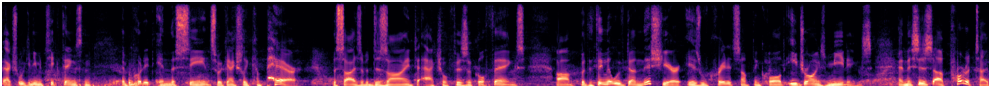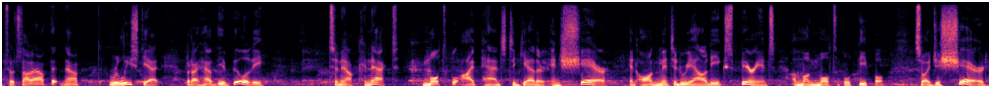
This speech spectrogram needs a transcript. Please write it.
actually we can even take things and, and put it in the scene so we can actually compare the size of a design to actual physical things. Um, but the thing that we've done this year is we've created something called eDrawings Meetings. And this is a prototype, so it's not out that now released yet, but I have the ability to now connect multiple iPads together and share an augmented reality experience among multiple people. So I just shared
